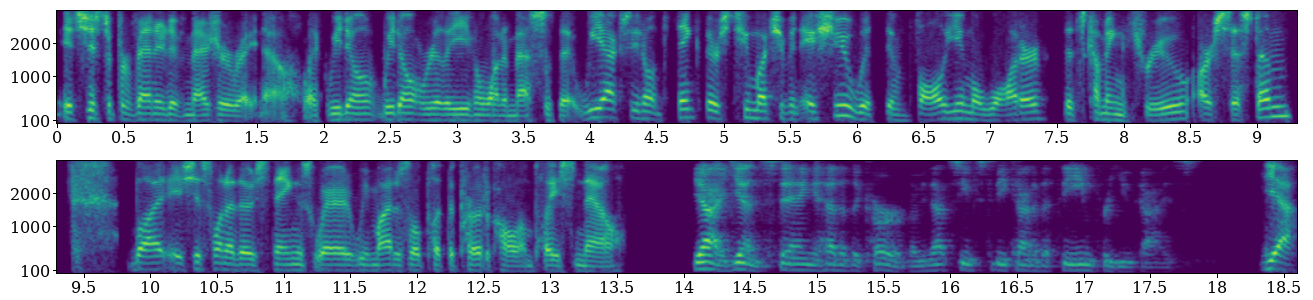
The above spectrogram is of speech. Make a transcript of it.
it's just a preventative measure right now. Like we don't we don't really even want to mess with it. We actually don't think there's too much of an issue with the volume of water that's coming through our system, but it's just one of those things where we might as well put the protocol in place now. Yeah, again, staying ahead of the curve. I mean, that seems to be kind of a theme for you guys. yeah,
